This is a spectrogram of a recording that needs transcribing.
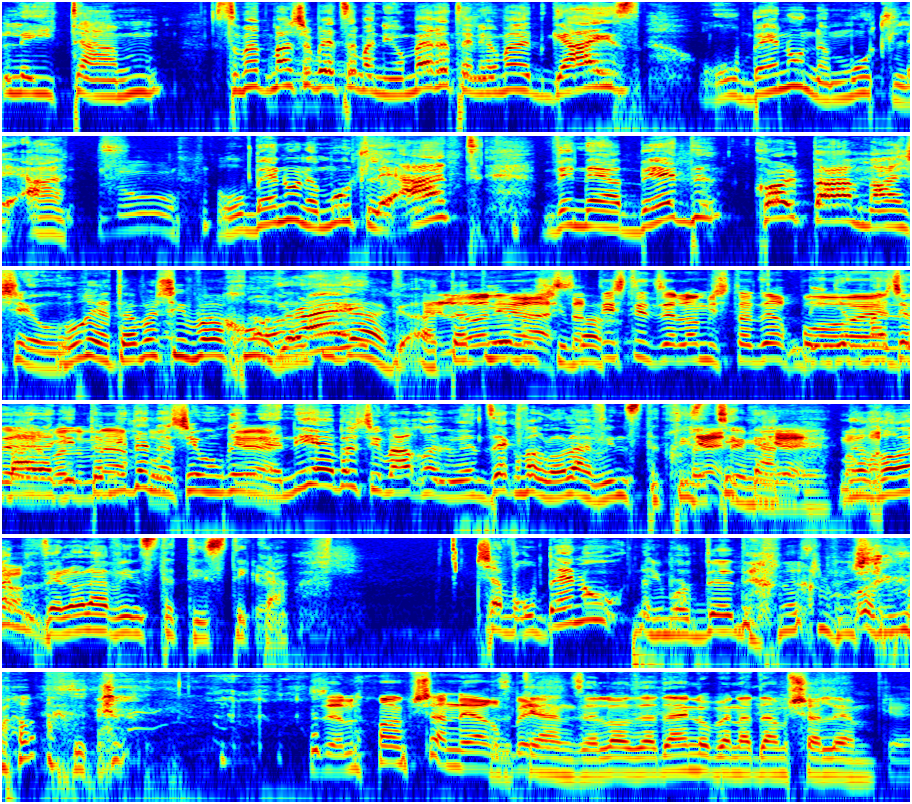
לאיתם. זאת אומרת, מה שבעצם אני אומרת, אני אומרת, גייז, רובנו נמות לאט. נו. רובנו נמות לאט ונאבד כל פעם משהו. אורי, אתה בשבעה אחוז, אל. תדאג. אתה לא תהיה בשבעה אחוז. סטטיסטית זה לא מסתדר פה. בדיוק מה שבא להגיד, תמיד אחוז. אנשים אומרים, כן. אני אהיה בשבעה אחוזים, זה כבר לא להבין סטטיסטיקה, כן, נכון? זה לא להבין סטטיסטיקה. עכשיו, רובנו... עם עודד אנחנו בשבעה. זה לא משנה הרבה. כן, זה לא, זה עדיין לא בן אדם שלם. כן.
